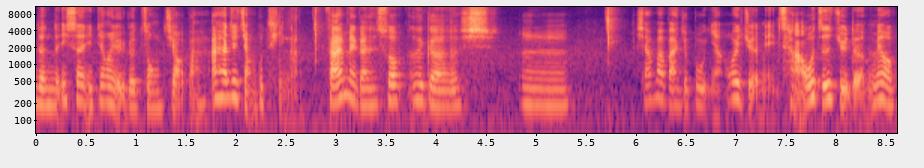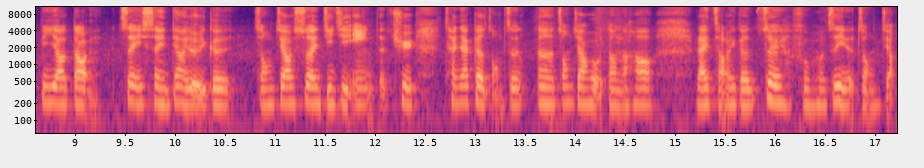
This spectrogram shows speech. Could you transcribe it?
人的一生一定要有一个宗教吧？啊，他就讲不停啊。反正每个人说那个嗯想法本来就不一样，我也觉得没差。我只是觉得没有必要到这一生一定要有一个。宗教所以积极应的去参加各种宗嗯宗教活动，然后来找一个最符合自己的宗教。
